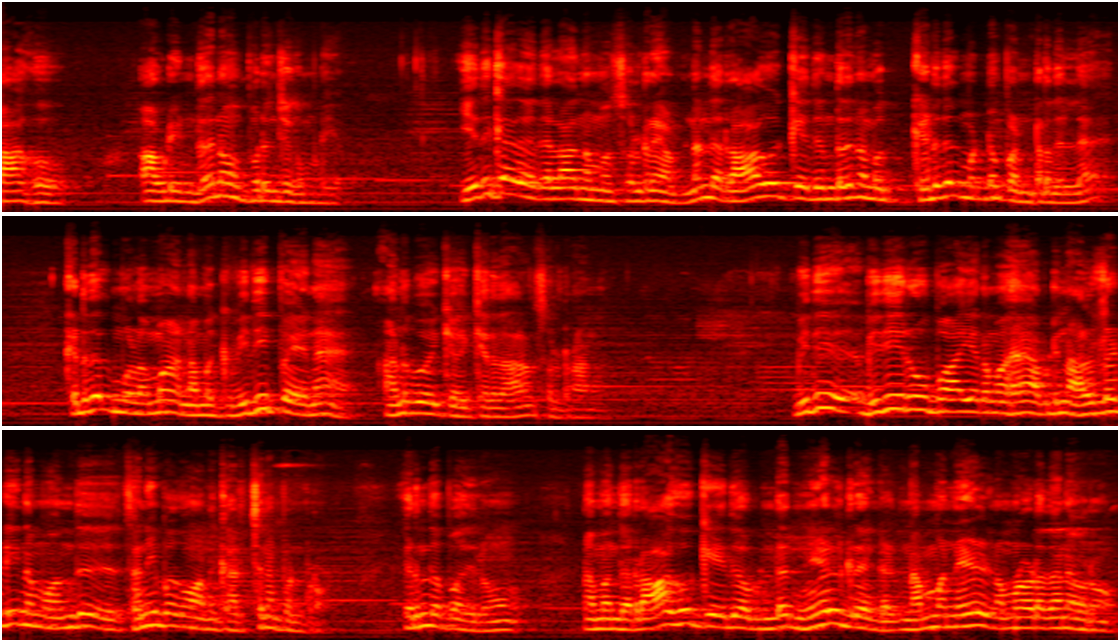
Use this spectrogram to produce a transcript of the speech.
ராகு அப்படின்றத நம்ம புரிஞ்சுக்க முடியும். எதுக்காக இதெல்லாம் நம்ம சொல்கிறேன் அப்படின்னா இந்த ராகுக்கு எதுன்றது நமக்கு கெடுதல் மட்டும் பண்ணுறதில்ல கெடுதல் மூலமாக நமக்கு விதிப்பயனை அனுபவிக்க வைக்கிறதான்னு சொல்கிறாங்க விதி விதி ரூபாய அப்படின்னு ஆல்ரெடி நம்ம வந்து சனி பகவானுக்கு அர்ச்சனை பண்ணுறோம் இருந்த போதிலும் நம்ம இந்த ராகு கேது அப்படின்ற நிழல் கிரகங்கள் நம்ம நிழல் நம்மளோட தானே வரும்.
